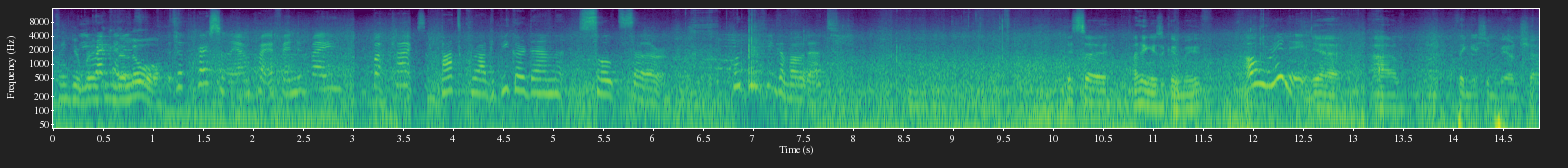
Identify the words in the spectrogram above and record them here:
I think you're You breaking the law. So personally, I'm quite offended by butt cracks. Butt crack bigger than salt cellar. What do you think about that? It's a, I think it's a good move. Oh, really? Yeah, um, I think it shouldn't be on show.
